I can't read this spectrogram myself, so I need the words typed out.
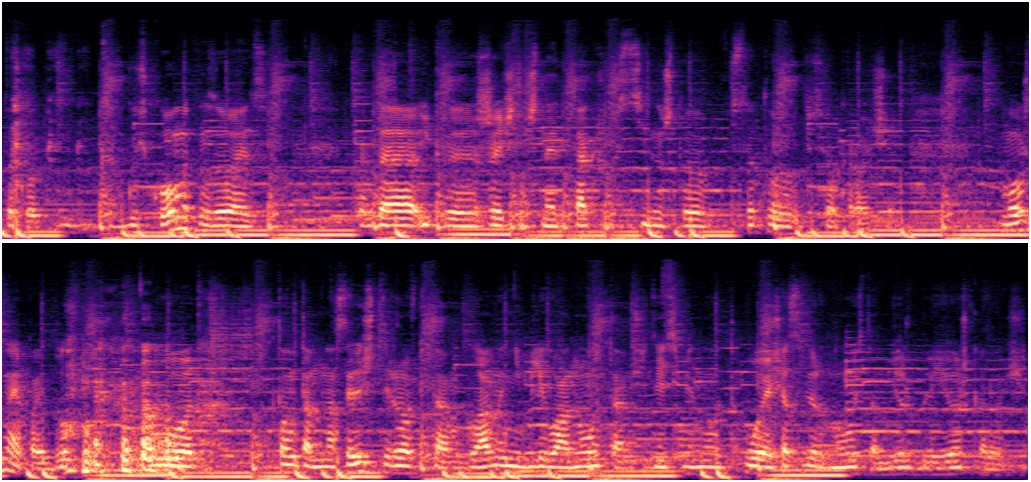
вот, как гуськом это называется, когда икры жечь начинает так же сильно, что после этого все, короче. Можно я пойду? Вот. Потом там на следующей тренировке там главное не блевануть, там через 10 минут. Ой, я сейчас вернусь, там идешь, блюешь, короче.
